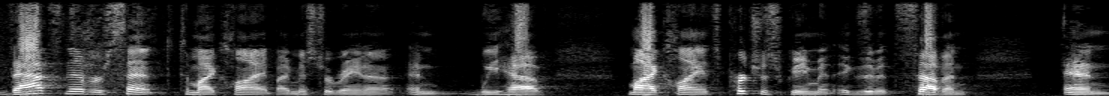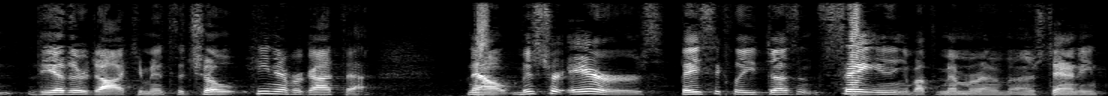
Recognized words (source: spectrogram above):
that's never sent to my client by Mr. Reyna, and we have my client's purchase agreement, Exhibit 7, and the other documents that show he never got that. Now, Mr. Ayers basically doesn't say anything about the memorandum of understanding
